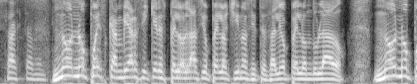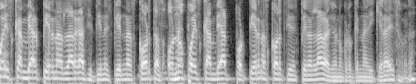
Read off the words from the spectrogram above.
Exactamente. No, no puedes cambiar si quieres pelo lacio, pelo chino, si te salió pelo ondulado. No, no puedes cambiar piernas largas si tienes piernas cortas. O no puedes cambiar por piernas cortas si tienes piernas largas. Yo no creo que nadie quiera eso, ¿verdad?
